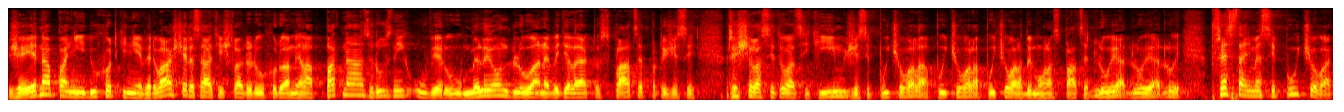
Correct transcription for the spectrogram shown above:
že jedna paní důchodkyně ve 62 šla do důchodu a měla 15 různých úvěrů, milion dluhů a nevěděla, jak to splácet, protože si řešila situaci tím, že si půjčovala a půjčovala a půjčovala, aby mohla splácet dluhy a dluhy a dluhy. Přestaňme si půjčovat.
